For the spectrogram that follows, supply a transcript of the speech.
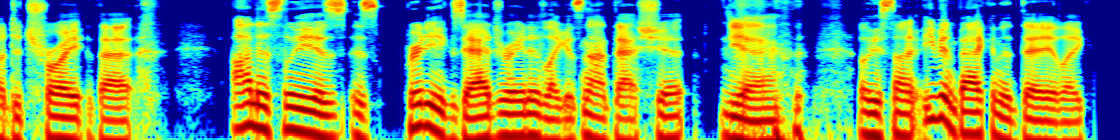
a Detroit that honestly is is pretty exaggerated. Like it's not that shit. Yeah. At least not even back in the day. Like,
